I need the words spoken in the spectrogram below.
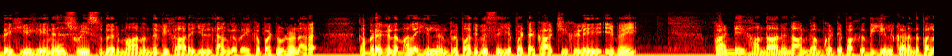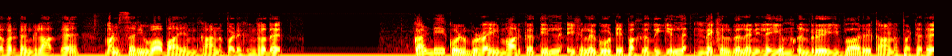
தெஹிகேன ஸ்ரீ சுதர்மானந்த விகாரையில் தங்க வைக்கப்பட்டுள்ளனர். கபரகல மலையில் இன்று பதிவு செய்யப்பட்ட காட்சிகளே இவை. கண்டி ஹந்தான நான்காம் கட்டி பகுதியில் கடந்த பல வருடங்களாக மண்சரிவு அபாயம் காணப்படுகின்றது. கண்டி கொழும்பு ரயில் மார்க்கத்தில் இகலகோட்டை பகுதியில் மெக்கல்வெல நிலையம் இன்று இவ்வாறு காணப்பட்டது.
